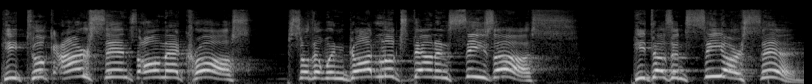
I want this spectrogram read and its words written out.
He took our sins on that cross so that when God looks down and sees us, He doesn't see our sin.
